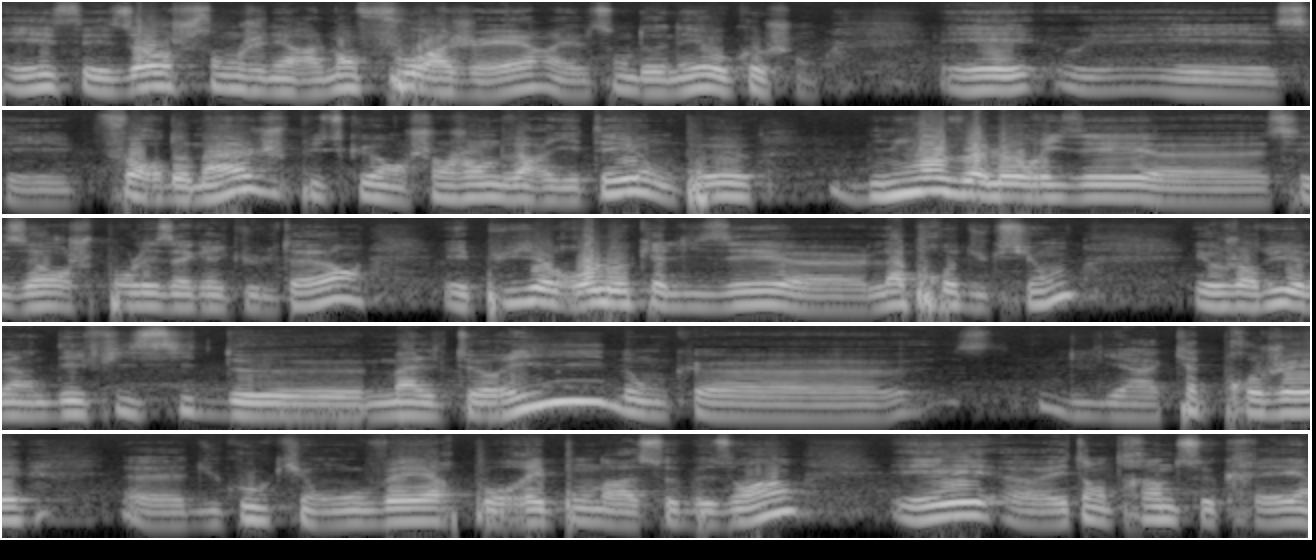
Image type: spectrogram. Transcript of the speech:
et ces orges sont généralement fourragères et elles sont données aux cochons. Et, c'est fort dommage, puisque en changeant de variété, on peut mieux valoriser euh, ces orges pour les agriculteurs et puis relocaliser euh, la production. Et aujourd'hui, il y avait un déficit de malterie, donc euh, il y a quatre projets euh, du coup, qui ont ouvert pour répondre à ce besoin et euh, est en train de se créer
